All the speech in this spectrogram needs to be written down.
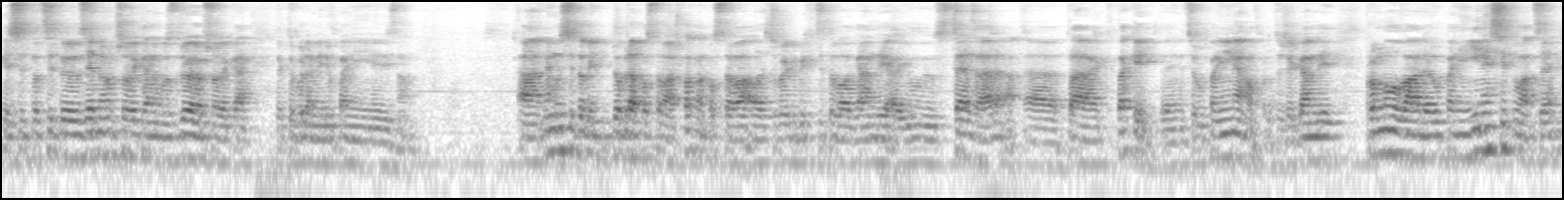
jestli to cituju z jednoho člověka nebo z druhého člověka, tak to bude mít úplně jiný význam. A nemusí to být dobrá postava špatná postava, ale třeba kdybych citoval Gandhi a Julius Caesar, tak taky to je něco úplně jiného, protože Gandhi promlouvá do úplně jiné situace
